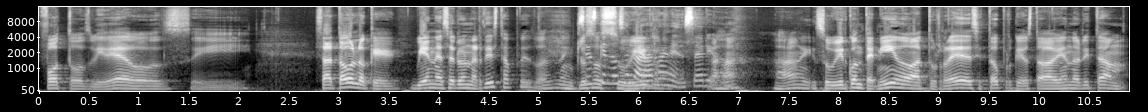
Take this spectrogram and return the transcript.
fotos, videos y... O sea, todo lo que viene a ser un artista, pues, incluso es que no subir... Se en serio. Ajá, ajá, y subir contenido a tus redes y todo, porque yo estaba viendo ahorita...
